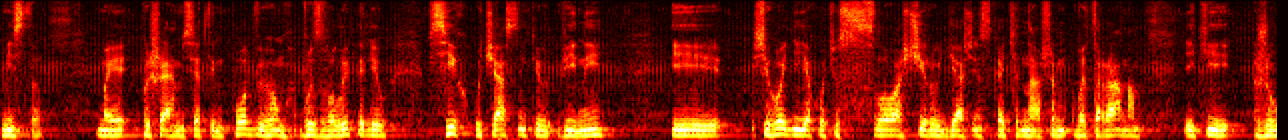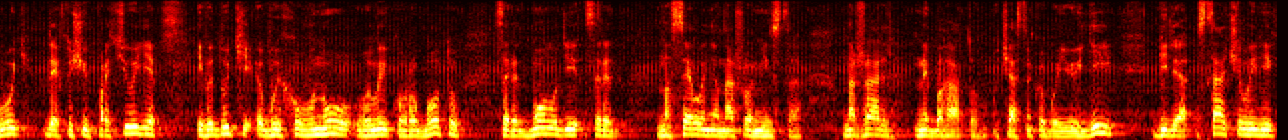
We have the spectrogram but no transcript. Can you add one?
міста. Ми пишаємося тим подвигом визволителів, всіх учасників війни. І сьогодні я хочу слова щирої вдячності сказати нашим ветеранам, які живуть, дехто ще працює і ведуть виховну велику роботу серед молоді, серед населення нашого міста. На жаль, небагато учасників бойових дій, біля ста чоловік.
